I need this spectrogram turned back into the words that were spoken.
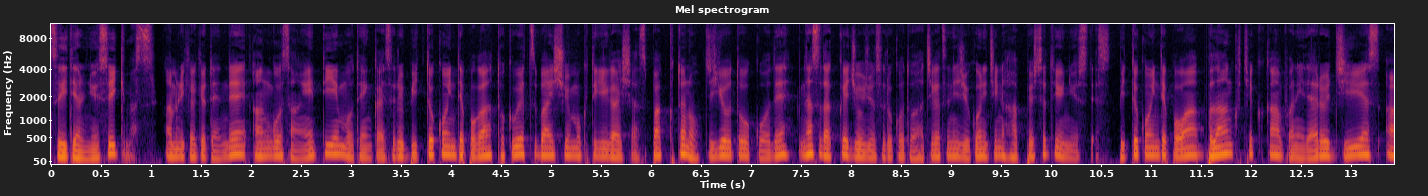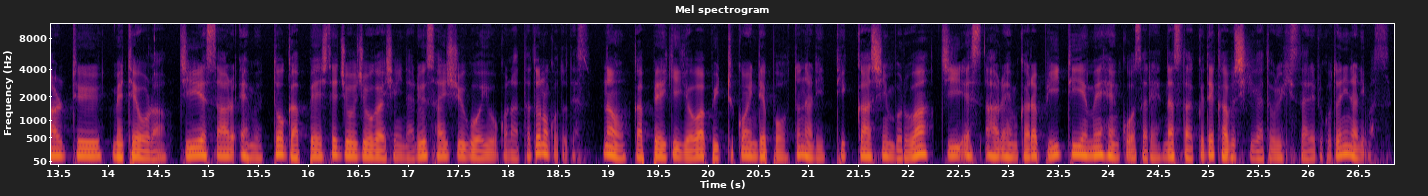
続いてのニュースいきます。アメリカ拠点で暗号資産 ATM を展開するビットコインデポが特別買収目的会社スパックとの事業投稿でナスダックへ上場することを8月25日に発表したというニュースです。ビットコインデポはブランクチェックカンパニーである GSR2 メテオラ GSRM と合併して上場会社になる最終合意を行ったとのことです。なお、合併企業はビットコインデポとなり、ティッカーシンボルは GSRM から BTM へ変更され、ナスダックで株式が取引されることになります。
